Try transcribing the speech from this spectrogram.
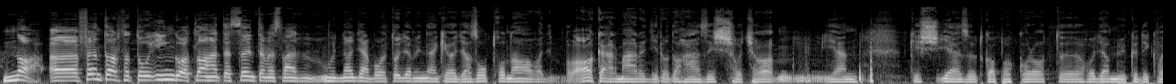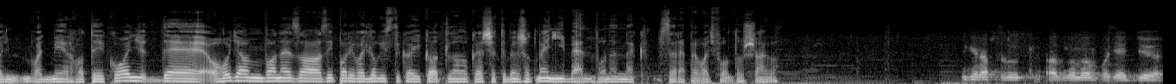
Na, a fenntartható ingatlan, hát ez szerintem ezt már úgy nagyjából tudja mindenki, hogy az otthona, vagy akár már egy irodaház is, hogyha ilyen kis jelzőt kap, akkor ott hogyan működik, vagy, vagy miért hatékony, de hogyan van ez az ipari vagy logisztikai katlanok esetében, és ott mennyiben van ennek szerepe vagy fontossága? Igen, abszolút azt gondolom, hogy egy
